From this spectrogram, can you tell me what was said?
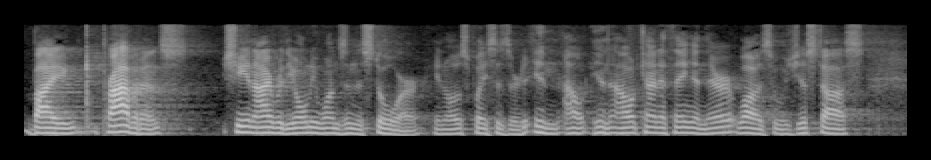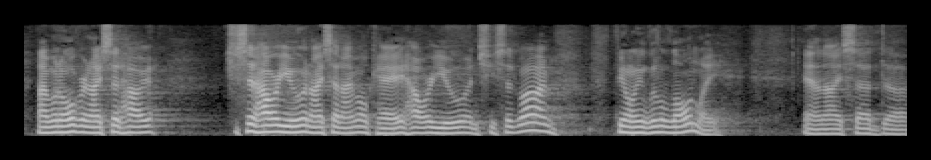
by providence, she and I were the only ones in the store. You know, those places are in, out, in, out kind of thing, and there it was. It was just us. I went over and I said, How? She said, How are you? And I said, I'm okay. How are you? And she said, Well, I'm feeling a little lonely. And I said, uh,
